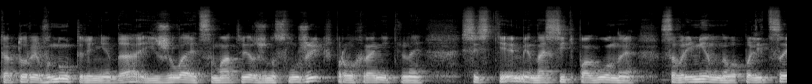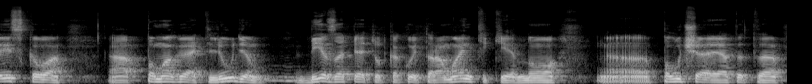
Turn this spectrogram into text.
который внутренне да, и желает самоотверженно служить в правоохранительной системе, носить погоны современного полицейского, помогать людям без опять вот какой-то романтики, но а, получая от этого,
